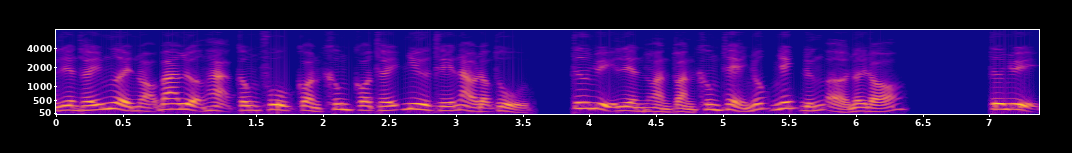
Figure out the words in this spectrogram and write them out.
Liền thấy người nọ ba lượng hạ công phu còn không có thấy như thế nào động thủ, tư nhụy liền hoàn toàn không thể nhúc nhích đứng ở nơi đó. Tư nhụy.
